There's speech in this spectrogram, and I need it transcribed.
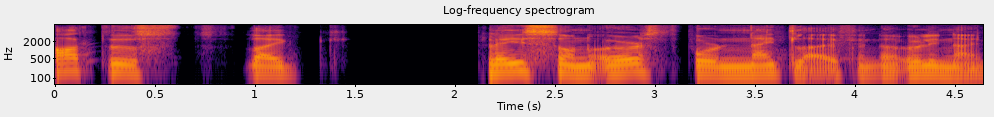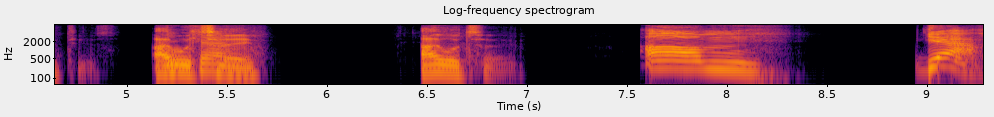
hottest like place on earth for nightlife in the early '90s. I would say. I would say. Um, yeah,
